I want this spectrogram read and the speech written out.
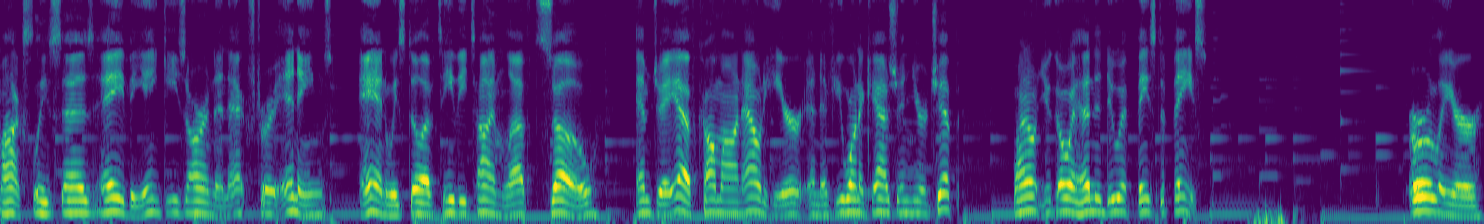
Moxley says, hey, the Yankees are in an extra innings, and we still have TV time left, so MJF, come on out here, and if you want to cash in your chip, why don't you go ahead and do it face to face? Earlier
